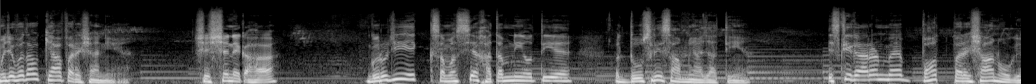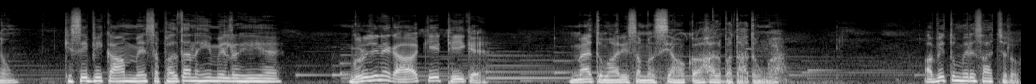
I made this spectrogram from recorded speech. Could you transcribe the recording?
मुझे बताओ क्या परेशानी है? शिष्य ने कहा, गुरुजी, एक समस्या खत्म नहीं होती है। और दूसरी सामने आ जाती है। इसके कारण मैं बहुत परेशान हो गया हूँ। किसी भी काम में सफलता नहीं मिल रही है। गुरुजी ने कहा कि ठीक है, मैं तुम्हारी समस्याओं का हल बता दूँगा। अभी तुम मेरे साथ चलो।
